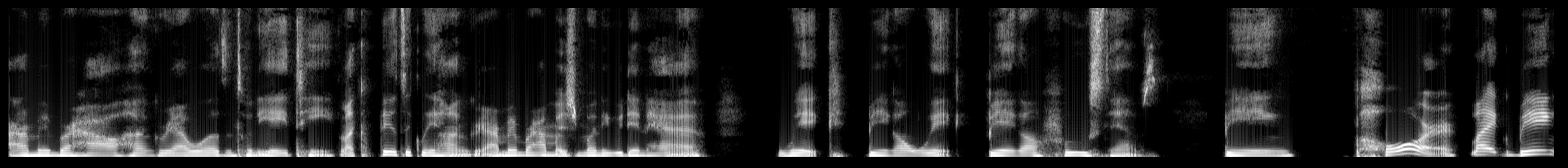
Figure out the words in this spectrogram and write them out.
I remember how hungry I was in 2018, like physically hungry. I remember how much money we didn't have. WIC, being on WIC, being on food stamps, being poor, like being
